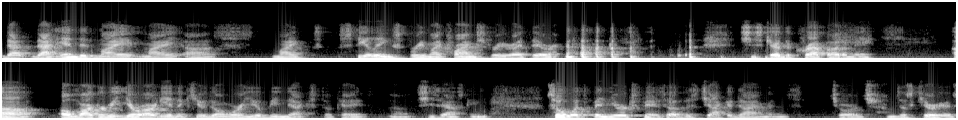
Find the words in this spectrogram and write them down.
that that ended my my uh, my stealing spree, my crime spree, right there. she scared the crap out of me. Uh, oh, Marguerite, you're already in the queue. Don't worry, you'll be next. Okay, uh, she's asking. So, what's been your experience of this Jack of Diamonds, George? I'm just curious.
